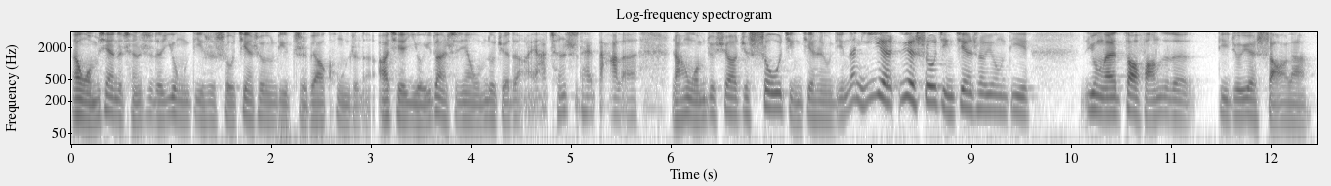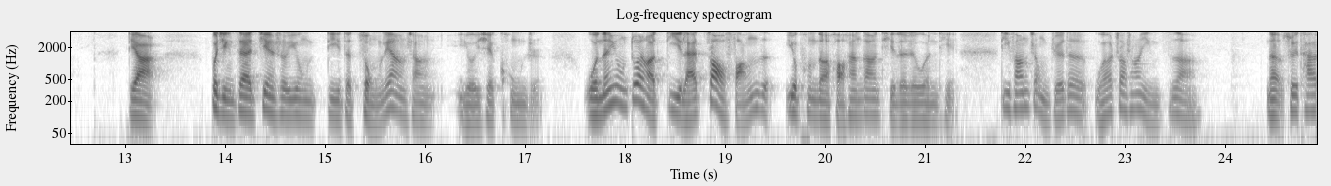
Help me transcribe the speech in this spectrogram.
那我们现在的城市的用地是受建设用地指标控制的，而且有一段时间我们都觉得，哎呀，城市太大了，然后我们就需要去收紧建设用地。那你越越收紧建设用地，用来造房子的地就越少了。第二，不仅在建设用地的总量上有一些控制，我能用多少地来造房子，又碰到好汉刚刚提的这个问题，地方政府觉得我要招商引资啊。那所以他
